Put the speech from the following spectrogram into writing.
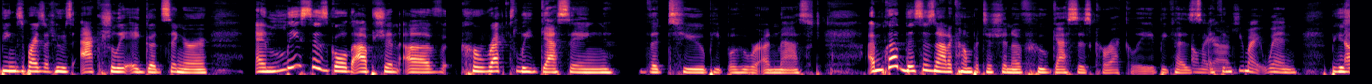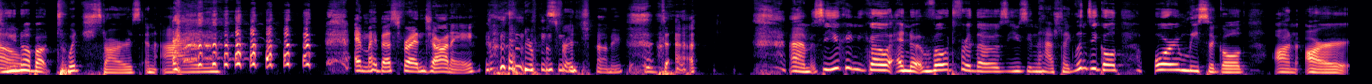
being surprised at who's actually a good singer and Lisa's gold option of correctly guessing the two people who were unmasked. I'm glad this is not a competition of who guesses correctly because Oh I think you might win because Oh. you know about Twitch stars and I, And my best friend Johnny. your best friend Johnny. Um, so you can go and vote for those using the hashtag Lindsay Gold or Lisa Gold on our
